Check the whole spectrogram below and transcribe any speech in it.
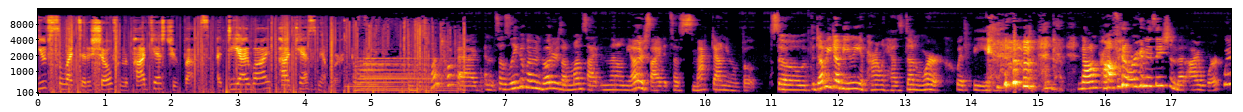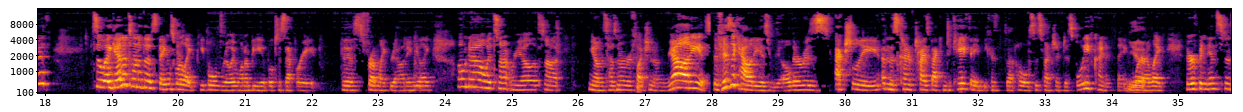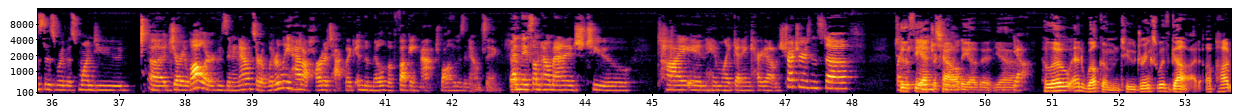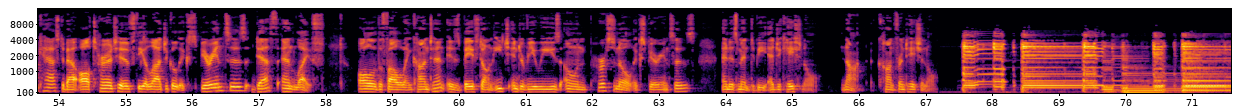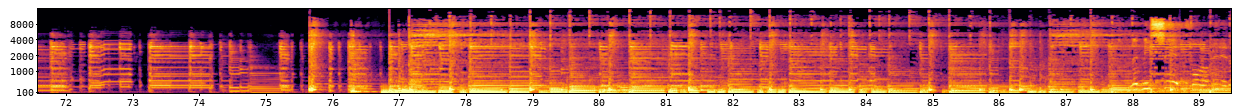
You've selected a show from the Podcast Jukebox, a DIY podcast network. There's one tote bag, and it says League of Women Voters on one side, and then on the other side it says Smack Down Your Vote. So the WWE apparently has done work with the nonprofit organization that I work with. So again, it's one of those things where like people really want to be able to separate this from like reality and be like, oh no, it's not real. It's not you know, this has no reflection on reality. It's the physicality is real. There was actually, and this kind of ties back into kayfabe because it's that whole suspension of disbelief kind of thing, Yeah. where like there have been instances where this one dude, uh, Jerry Lawler, who's an announcer, literally had a heart attack like in the middle of a fucking match while he was announcing, and they somehow managed to tie in him like getting carried out on stretchers and stuff. to the like, theatricality of it, yeah. yeah. Hello and welcome to Drinks with God, a podcast about alternative theological experiences, death, and life. All of the following content is based on each interviewee's own personal experiences and is meant to be educational, not confrontational.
